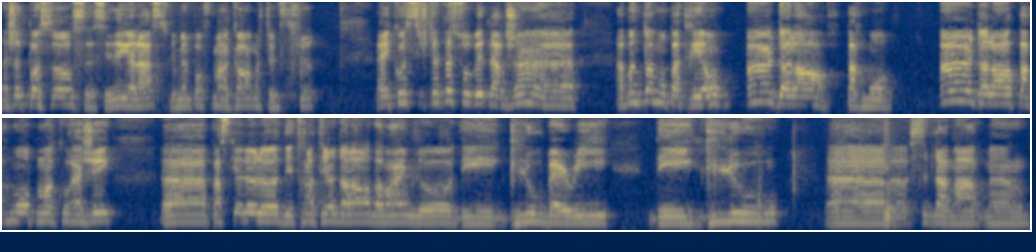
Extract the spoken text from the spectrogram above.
n'achète pas ça, c'est dégueulasse. Je l'ai même pas fumé encore, mais je te dis tout de suite. écoute, si je te fais sauver de l'argent, euh, abonne-toi à mon Patreon, 1$ par mois. 1$ par mois pour m'encourager. Euh, parce que là, là, des 31$ de même, là, des Glueberry, des Glue, euh, c'est de la merde, man.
